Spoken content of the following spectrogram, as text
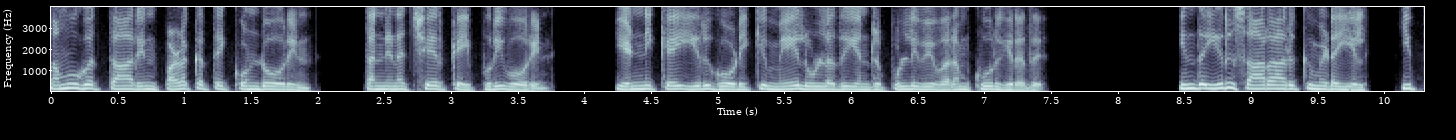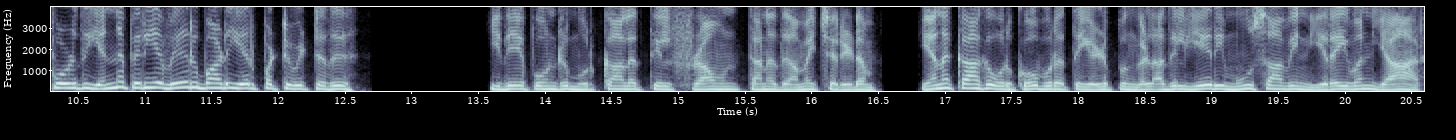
சமூகத்தாரின் பழக்கத்தைக் கொண்டோரின் தன்னினச் சேர்க்கை புரிவோரின் எண்ணிக்கை இரு கோடிக்கு மேல் உள்ளது என்று புள்ளிவிவரம் கூறுகிறது. இந்த இரு சாராருக்கும் இடையில் இப்பொழுது என்ன பெரிய வேறுபாடு ஏற்பட்டுவிட்டது? இதேபோன்று முற்காலத்தில் ஃப்ரவுன் தனது அமைச்சரிடம் எனக்காக ஒரு கோபுரத்தை எழுப்புங்கள் அதில் ஏறி மூசாவின் இறைவன் யார்?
